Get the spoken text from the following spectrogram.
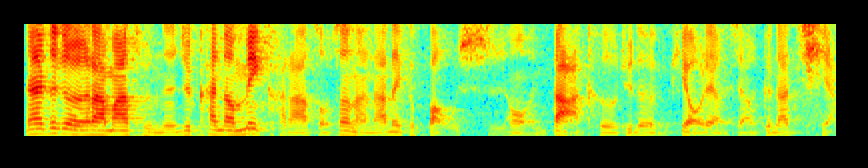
那这个拉玛笋呢，就看到麦卡拉手上呢拿了一个宝石哦，很大颗，觉得很漂亮，想要跟他抢。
